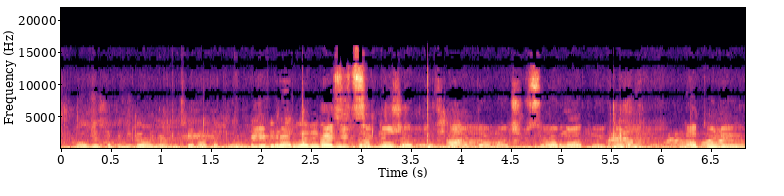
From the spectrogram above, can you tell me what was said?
В полузащиты никого нет, все в атаке. Ну, блин, брат, позиции тоже определили до матча. Все равно одно и то же. На поле.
